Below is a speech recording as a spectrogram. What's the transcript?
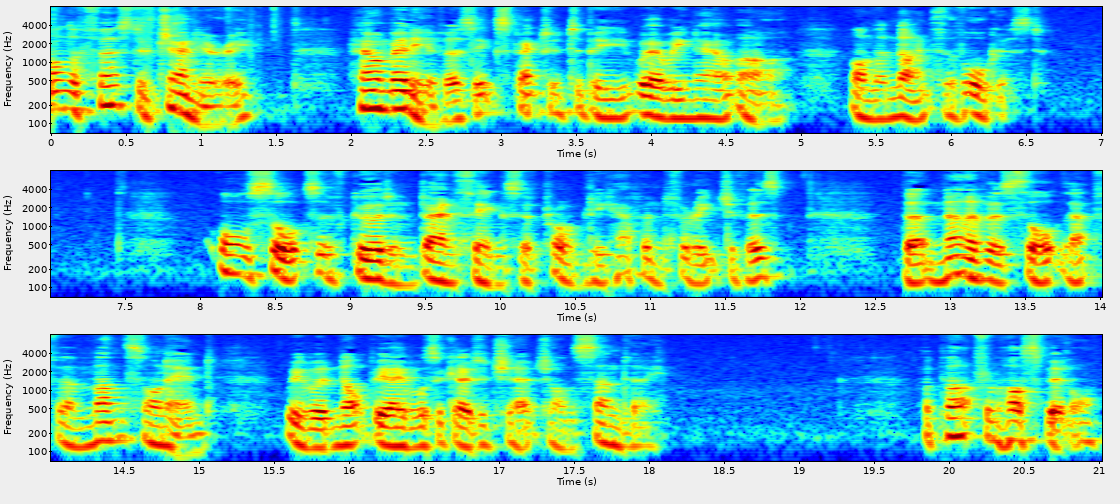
On the 1st of January, how many of us expected to be where we now are on the 9th of August? All sorts of good and bad things have probably happened for each of us, but none of us thought that for months on end we would not be able to go to church on Sunday. Apart from hospital,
